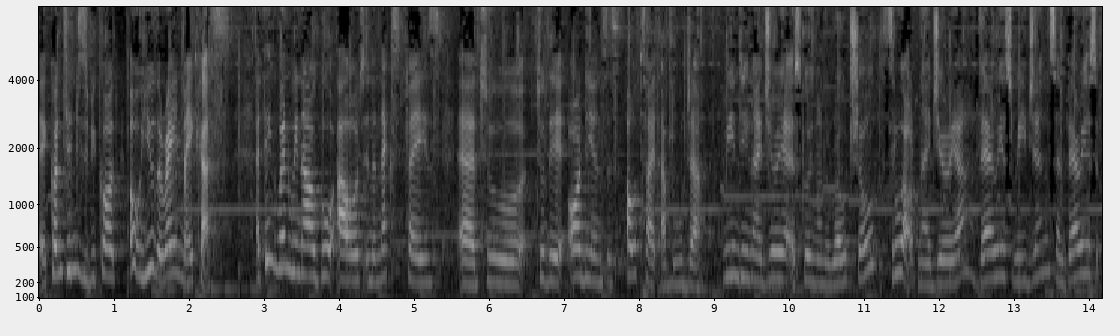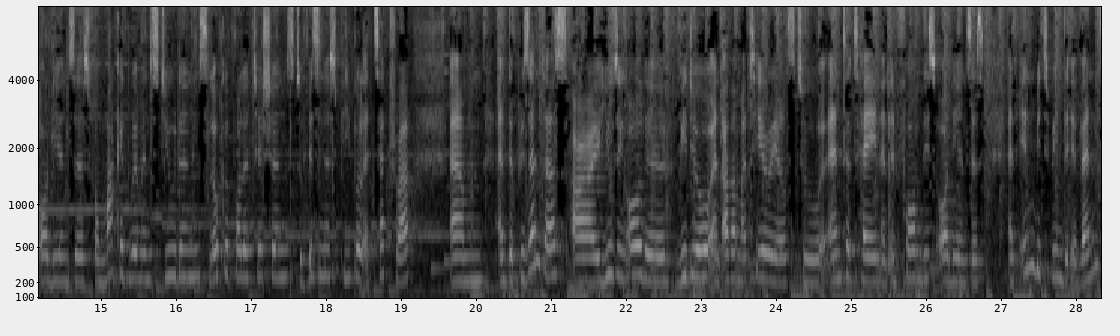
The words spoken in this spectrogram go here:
uh, continues to be called, oh, you the rainmakers. I think when we now go out in the next phase uh, to, to the audiences outside Abuja. Green Deal Nigeria is going on a roadshow throughout Nigeria, various regions and various audiences from market women, students, local politicians to business people, etc. Um, and the presenters are using all the video and other materials to entertain and inform these audiences. And in between the events,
